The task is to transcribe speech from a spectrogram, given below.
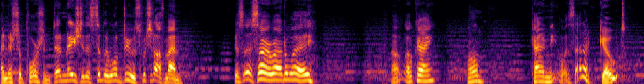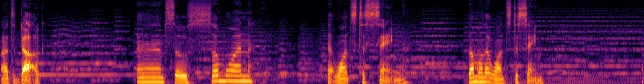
initial portion. Damnation, this simply won't do. Switch it off, man. Yes, sir, right away. Oh, okay. Well, kind of neat. Was that a goat? Oh, that's a dog. Um, so someone that wants to sing. Someone that wants to sing. A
